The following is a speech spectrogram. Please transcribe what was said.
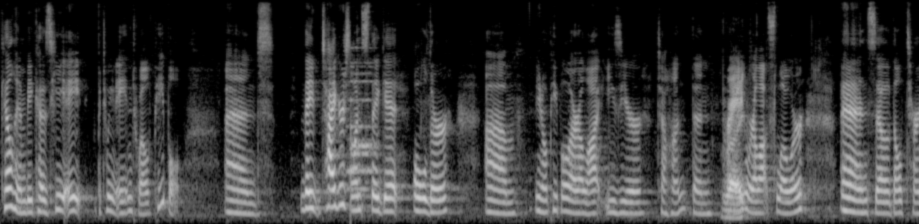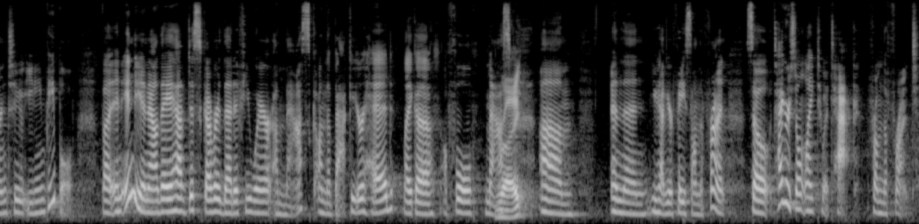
kill him because he ate between 8 and 12 people. And they tigers once they get older, um, you know, people are a lot easier to hunt than prey. Right. We're a lot slower, and so they'll turn to eating people. But in India now, they have discovered that if you wear a mask on the back of your head, like a, a full mask, Right. um, and then you have your face on the front. So tigers don't like to attack from the front.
